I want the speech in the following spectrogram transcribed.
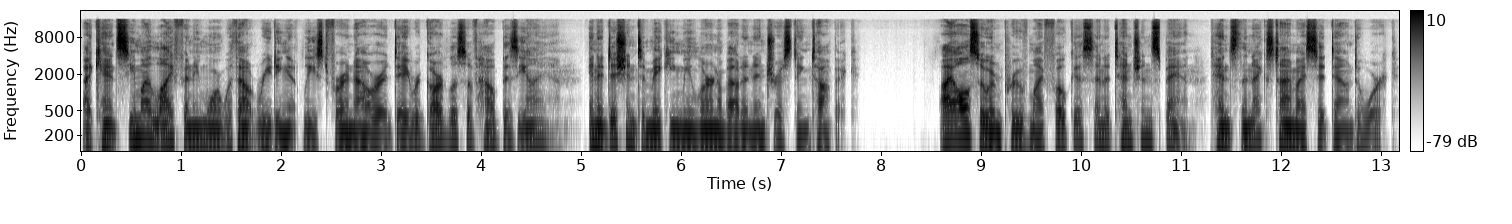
I can't see my life anymore without reading at least for an hour a day, regardless of how busy I am. In addition to making me learn about an interesting topic, I also improve my focus and attention span. Hence, the next time I sit down to work,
